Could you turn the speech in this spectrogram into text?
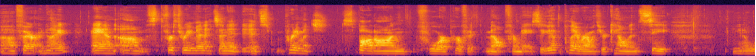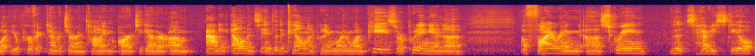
uh, Fahrenheit and um, for three minutes and it, it's pretty much spot on for perfect melt for me. So you have to play around with your kiln and see you know what your perfect temperature and time are together. Um, adding elements into the kiln, like putting more than one piece or putting in a, a firing uh, screen that's heavy steel.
